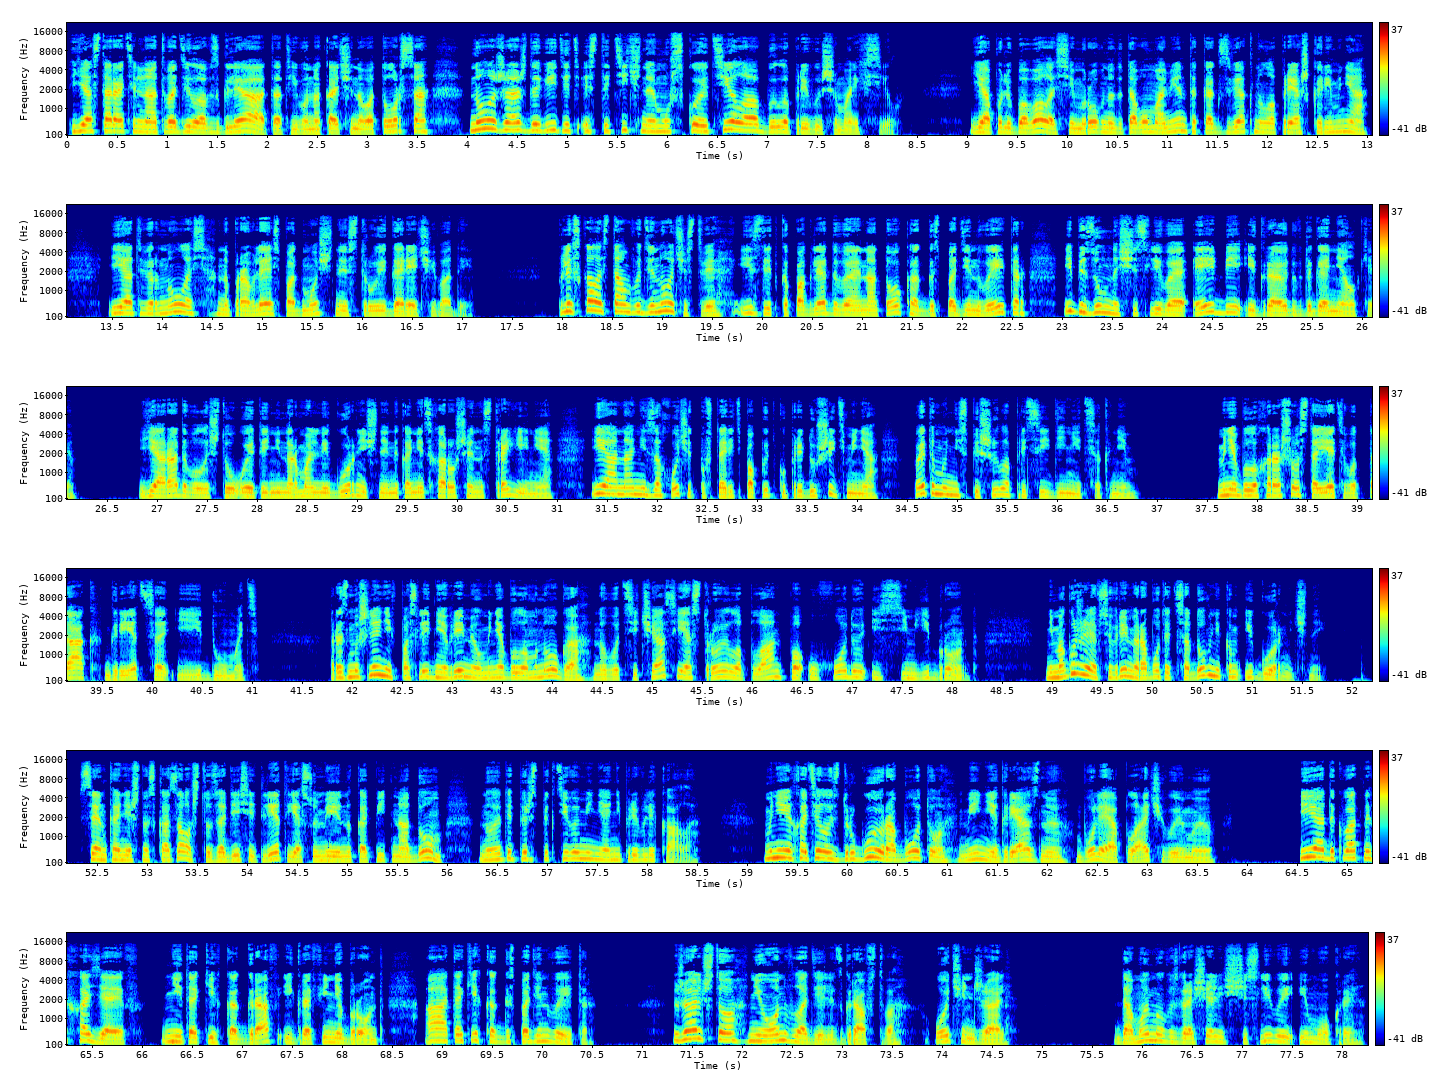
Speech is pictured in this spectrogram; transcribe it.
Я старательно отводила взгляд от его накачанного торса, но жажда видеть эстетичное мужское тело было превыше моих сил. Я полюбовалась им ровно до того момента, как звякнула пряжка ремня, и отвернулась, направляясь под мощные струи горячей воды. Плескалась там в одиночестве, изредка поглядывая на то, как господин Вейтер и безумно счастливая Эбби играют в догонялки. Я радовалась, что у этой ненормальной горничной наконец хорошее настроение, и она не захочет повторить попытку придушить меня, поэтому не спешила присоединиться к ним. Мне было хорошо стоять вот так, греться и думать. Размышлений в последнее время у меня было много, но вот сейчас я строила план по уходу из семьи Бронт. Не могу же я все время работать садовником и горничной. Сэн, конечно, сказал, что за десять лет я сумею накопить на дом, но эта перспектива меня не привлекала. Мне хотелось другую работу, менее грязную, более оплачиваемую, и адекватных хозяев, не таких, как граф и графиня Бронт, а таких, как господин Вейтер. Жаль, что не он владелец графства. Очень жаль. Домой мы возвращались счастливые и мокрые.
